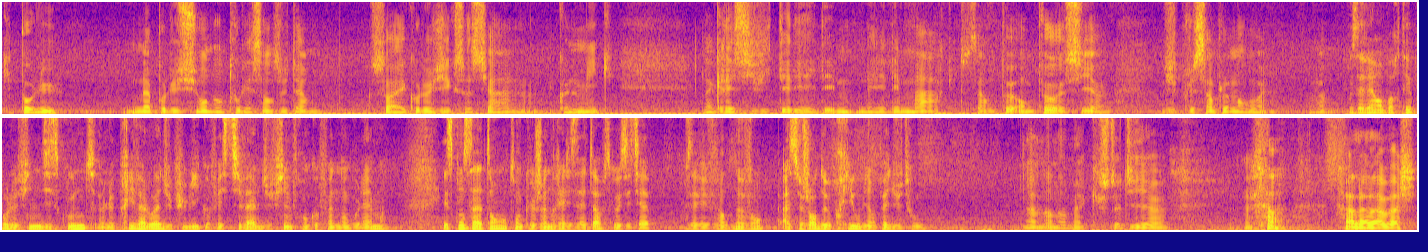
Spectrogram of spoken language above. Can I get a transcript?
qui pollue, la pollution dans tous les sens du terme, soit écologique, social, euh, économique, l'agressivité des, des, des, marques, tout ça, on peut, on peut aussi euh, vivre plus simplement, ouais. Voilà. Vous avez remporté pour le film Discount le prix Valois du public au Festival du film francophone d'Angoulême. Est-ce qu'on s'attend en tant que jeune réalisateur, parce que vous, étiez vous avez 29 ans, à ce genre de prix ou bien pas du tout? Non, non, non, mec, je te dis. Euh, ah là la vache.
